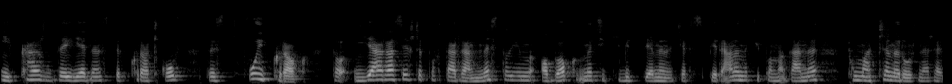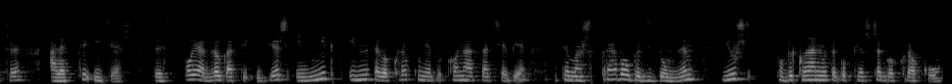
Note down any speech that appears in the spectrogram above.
I każdy jeden z tych kroczków to jest Twój krok to ja raz jeszcze powtarzam, my stoimy obok, my Ci kibicujemy, my Cię wspieramy, my Ci pomagamy, tłumaczymy różne rzeczy, ale Ty idziesz. To jest Twoja droga, Ty idziesz i nikt inny tego kroku nie wykona za Ciebie i Ty masz prawo być dumnym już po wykonaniu tego pierwszego kroku.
